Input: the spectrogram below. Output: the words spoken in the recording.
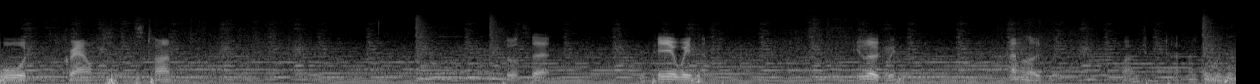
board ground this time. So what's that? Repair weapon. Reload weapon. Unload weapon. Why would you want to unload the weapon?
